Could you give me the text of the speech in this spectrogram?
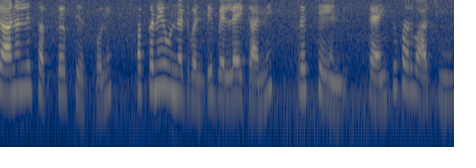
ఛానల్ని సబ్స్క్రైబ్ చేసుకొని పక్కనే ఉన్నటువంటి బెల్ ఐకాన్ని ప్రెస్ చేయండి. Thank you for watching.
